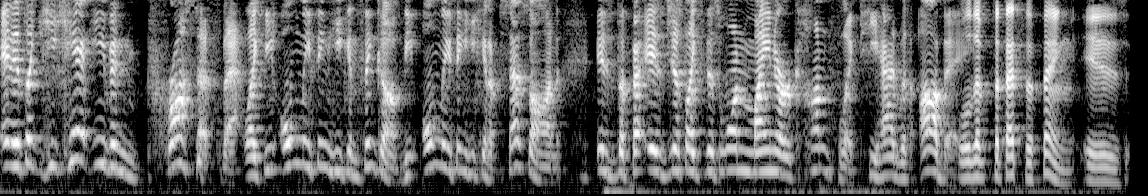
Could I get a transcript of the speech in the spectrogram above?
And it's like he can't even process that. Like the only thing he can think of, the only thing he can obsess on is the fa- is just like this one minor conflict he had with Abe. Well, the, but that's the thing is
